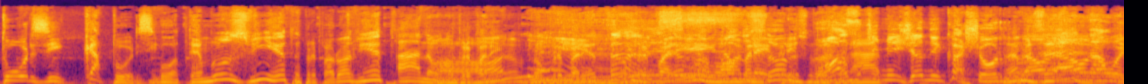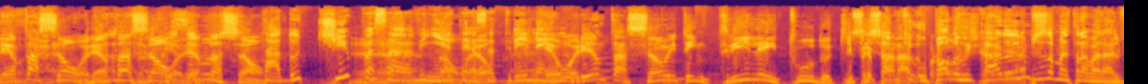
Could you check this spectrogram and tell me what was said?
1414. Boa, temos vinheta. Preparou a vinheta? Ah, não, não preparei. Não, não preparei. Vinheta. Não preparei. é Não, peraí, peraí. Posso te mijando em cachorro. Não, Não, é, não, não, orientação, orientação, orientação. Tá do tipo essa vinheta, Não, essa é, trilha aí. É orientação e tem trilha e tudo aqui preparado. o Paulo Ricardo ele não precisa mais trabalhar. Ele,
